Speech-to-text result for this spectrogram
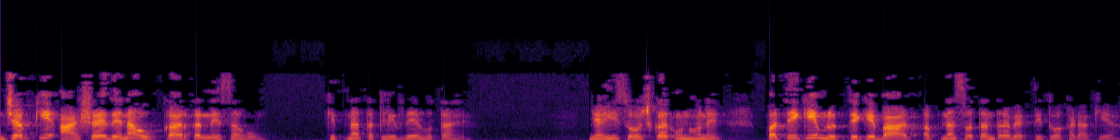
जबकि आश्रय देना उपकार करने सा हो, कितना तकलीफ़ तकलीफदेह होता है। यही सोचकर उन्होंने पति की मृत्यु के बाद अपना स्वतंत्र व्यक्तित्व खड़ा किया,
